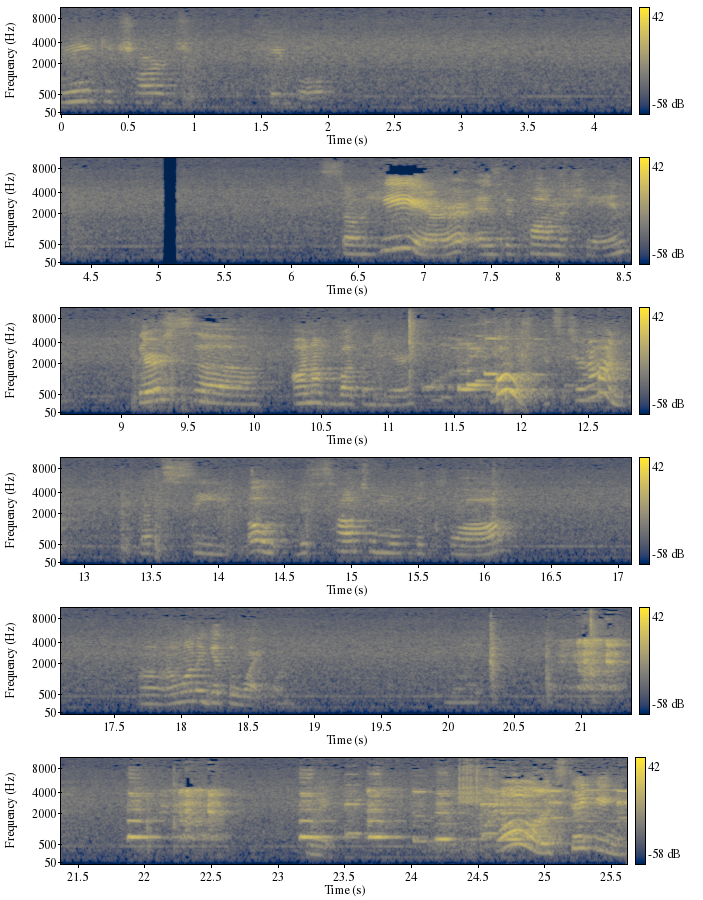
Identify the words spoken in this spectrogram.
we need to charge the cable. So here is the claw machine. There's a on-off button here. Woo! It's turned on. Let's see. Oh, this is how to move the claw. Um, I want to get the white one. Wait. Oh, it's taking.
